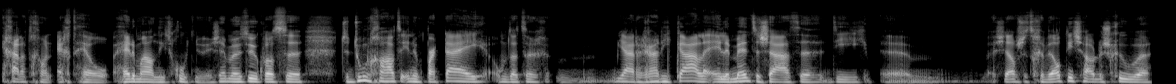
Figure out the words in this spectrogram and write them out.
gaat het gewoon echt heel, helemaal niet goed nu. Ze hebben natuurlijk wat eh, te doen gehad in een partij. Omdat er mm, ja, radicale elementen zaten die ehm, zelfs het geweld niet zouden schuwen.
